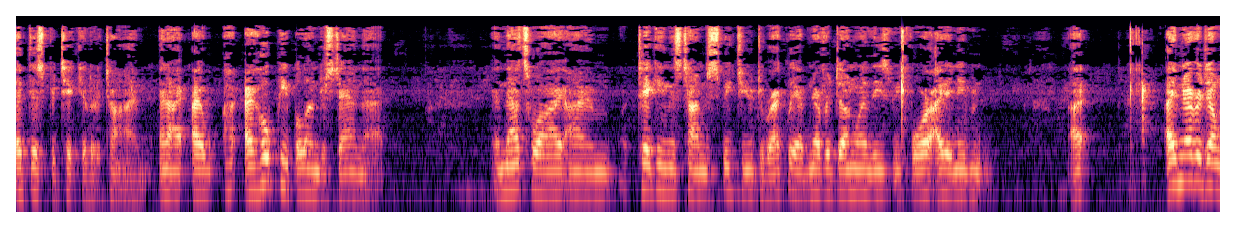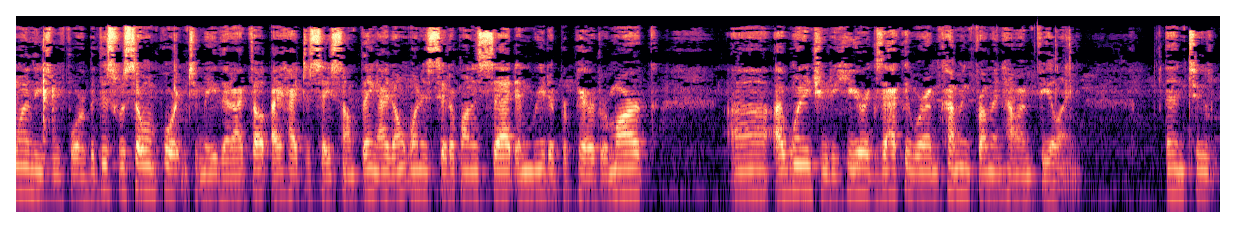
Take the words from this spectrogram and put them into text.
at this particular time. And I, I, I hope people understand that. And that's why I'm taking this time to speak to you directly. I've never done one of these before. I didn't even, I, I've never done one of these before, but this was so important to me that I felt I had to say something. I don't want to sit up on a set and read a prepared remark. Uh, I wanted you to hear exactly where I'm coming from and how I'm feeling. And to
